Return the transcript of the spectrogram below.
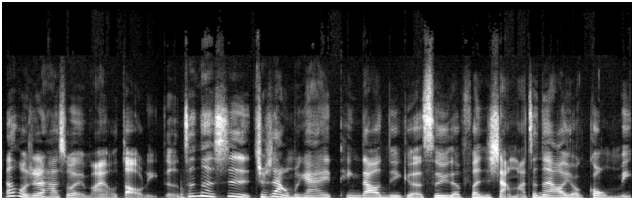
但是我觉得他说的也蛮有道理的，真的是就像我们刚才听到那个思雨的分享嘛，真的要有共鸣，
